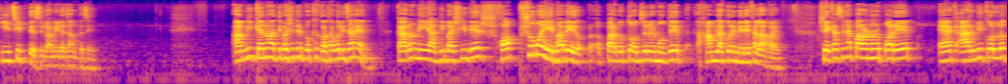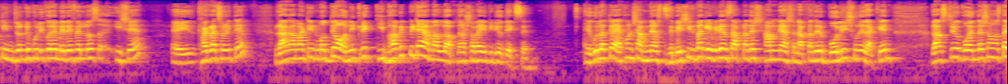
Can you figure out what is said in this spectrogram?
কি ছিটতেছিল আমি এটা জানতে চাই। আমি কেন আদিবাসীদের পক্ষে কথা বলি জানেন? কারণ এই আদিবাসীদের সব সময় এভাবে পার্বত্য অঞ্চলের মধ্যে হামলা করে মেরে ফেলা হয়। শেখ হাসিনা পালানোর পরে এক আর্মি করল, তিনজনকে গুলি করে মেরে ফেলল ইসে, এই খাগড়াছড়িতে। রাঙামাটির মধ্যে অনেকরে কীভাবে পিটায় মারলো, আপনারা সবাই এই ভিডিও দেখছেন। এগুলা তো এখন সামনে আসতেছে। বেশিরভাগ এভিডেন্স আপনাদের সামনে আসেন আপনাদের বলি শুনে রাখেন। রাষ্ট্রীয় গোয়েন্দা সংস্থা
